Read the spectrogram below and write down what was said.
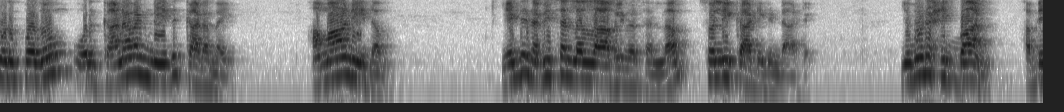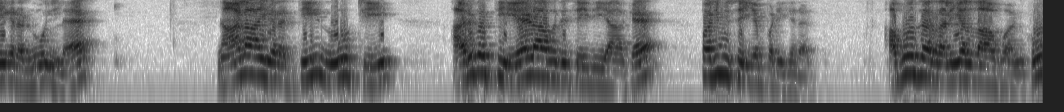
கொடுப்பதும் ஒரு கணவன் மீது கடமை. அமானிதம் என்று நபி ஸல்லல்லாஹு சொல்லி காட்டுகின்றார்கள். இபுன் ஹிப்பான் அப்படிங்கிற நூலில் நாலாயிரத்தி நூற்றி அறுபத்தி ஏழாவது செய்தியாக பதிவு செய்யப்படுகிறது. அபூதர் அலி அல்லாஹு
